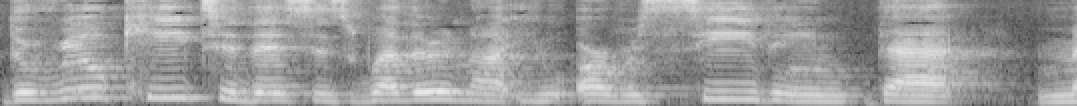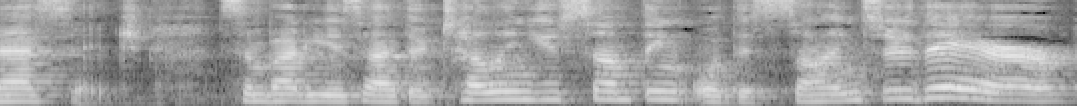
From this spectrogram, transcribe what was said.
The real key to this is whether or not you are receiving that message. Somebody is either telling you something or the signs are there.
